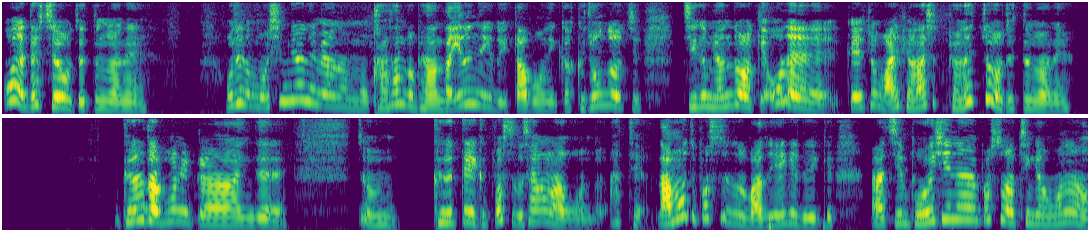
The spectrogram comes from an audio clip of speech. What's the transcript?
오래됐죠. 어쨌든 간에. 어쨌든 뭐 10년이면은 뭐 강산도 변한다 이런 얘기도 있다 보니까 그 정도 지, 지금 연도가 꽤 오래 꽤 좀 많이 변하셨 변했죠. 어쨌든 간에. 그러다 보니까 이제 좀 그때 그 버스도 생각나고 같아요. 나머지 버스도 마저 얘기해 드릴게요. 아, 지금 보이시는 버스 같은 경우는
